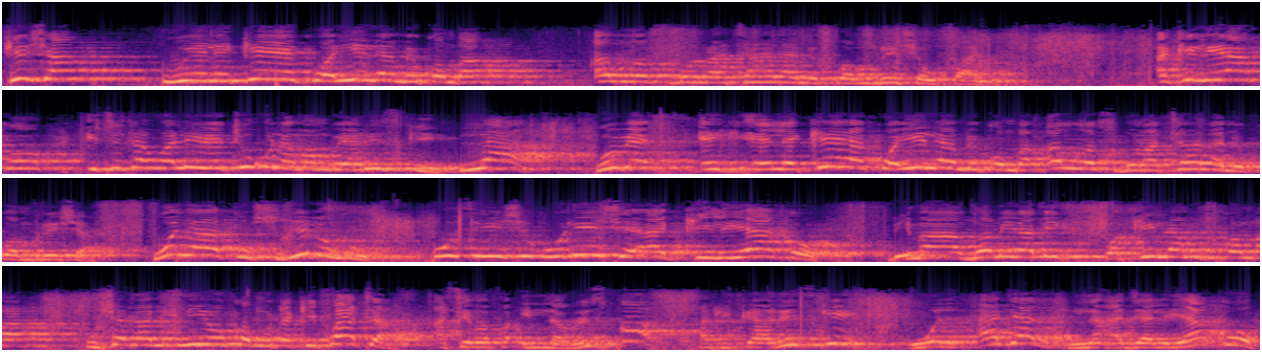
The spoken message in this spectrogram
Kisha uelekee kwa ile amekwamba Allah subhanahu wa ta'ala amekuamrisha ufanye akili yako isitawaliwe tu na mambo ya riski. La wewe elekea kwa ile ambayo kwamba Allah subhanahu wa ta'ala amekuamrisha. Wala tushghiluhu usishughulishe akili yako. Bima dhamina bik kwa kila mtu kwamba ushadhaminiwa kwa utakipata. Asema fa inna rizqa hakika riski wal ajal na ajali yako.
